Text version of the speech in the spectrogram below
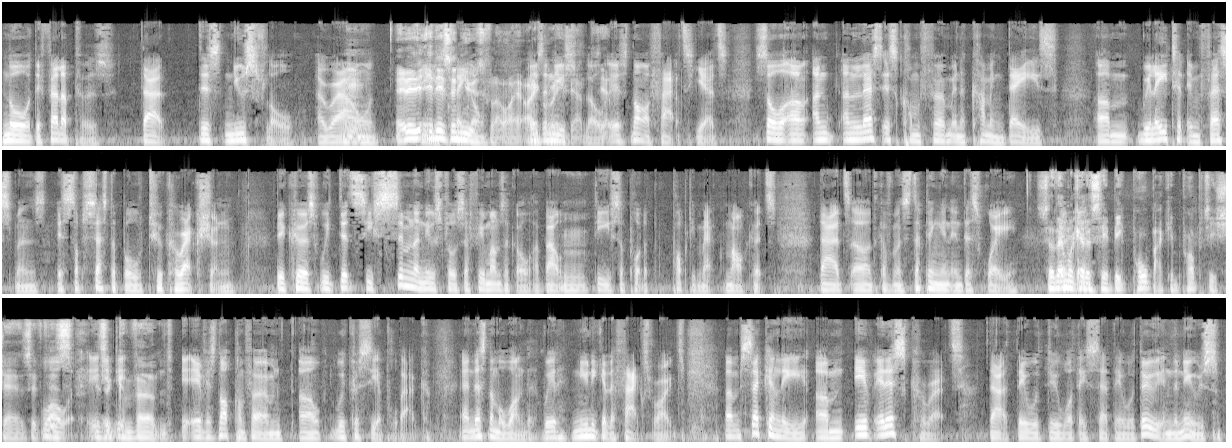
nor developers that this news flow around Mm. It, is, it is a news flow, I- I it's a agree, news yeah, flow. yeah. It's not a fact yet. So uh, un- unless it's confirmed in the coming days, um, related investments is susceptible to correction. Because we did see similar news flows a few months ago about Mm. the support of property markets, that uh, the government stepping in in this way. So then we're going to see a big pullback in property shares if Well, this it- isn't confirmed. If it's not confirmed, uh, we could see a pullback. And that's number one. We need to get the facts right. Um, secondly, um, if it is correct that they will do what they said they will do in the news,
